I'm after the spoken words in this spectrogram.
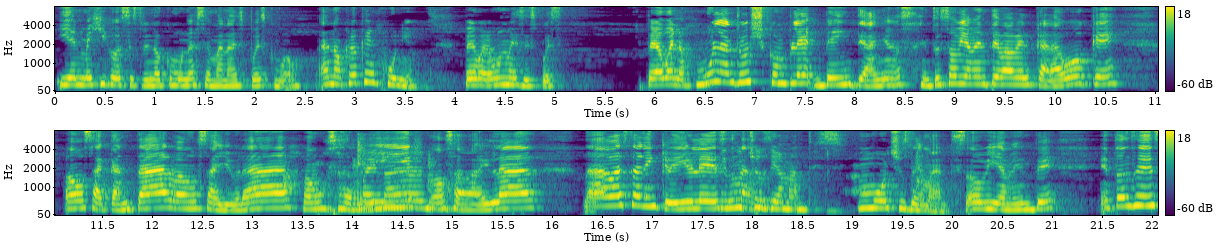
Y en México se estrenó como una semana después, como... Ah, no, creo que en junio. Pero bueno, un mes después. Pero bueno, Mulan Rush cumple 20 años, entonces obviamente va a haber karaoke, vamos a cantar, vamos a llorar, vamos a reír, vamos a bailar. Nada, va a estar increíble. muchos diamantes. Muchos diamantes, obviamente. Entonces,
